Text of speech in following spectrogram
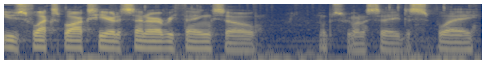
use Flexbox here to center everything. So, oops, we want to say display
